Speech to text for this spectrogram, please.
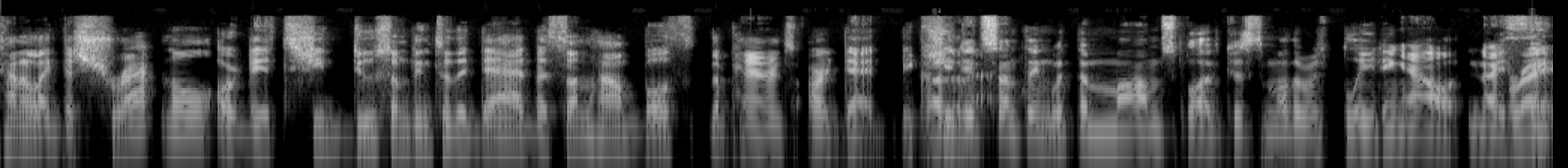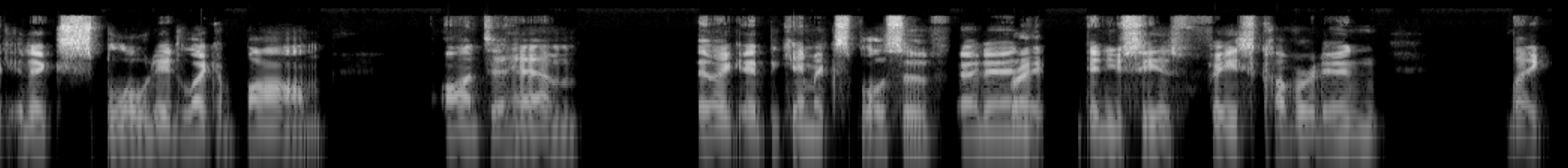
kind of like the shrapnel, or did she do something to the dad? But somehow both the parents are dead because she did that. something with the mom's blood because the mother was bleeding out, and I Right. think it exploded like a bomb onto him. It, like it became explosive, and then right. then you see his face covered in like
